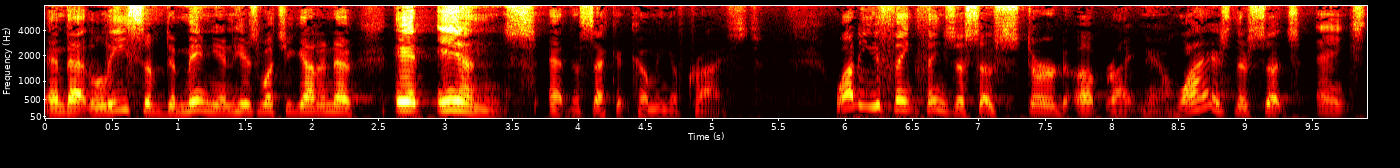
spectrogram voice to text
And that lease of dominion, here's what you got to know it ends at the second coming of Christ. Why do you think things are so stirred up right now? Why is there such angst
